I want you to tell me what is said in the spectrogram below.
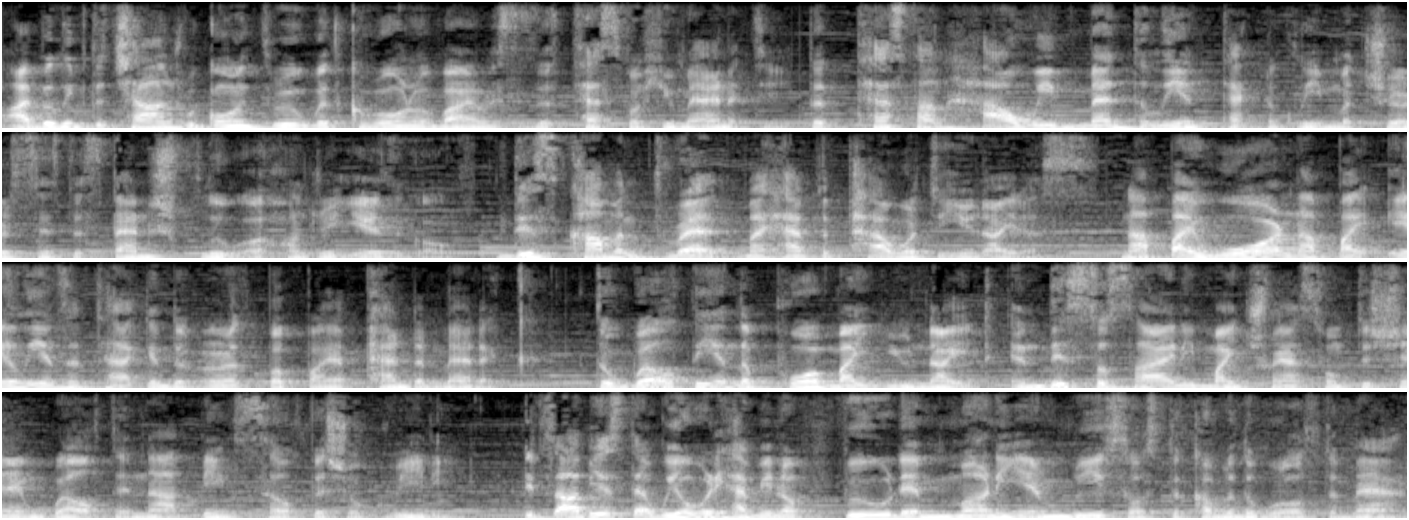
I believe the challenge we're going through with coronavirus is a test for humanity. The test on how we've mentally and technically matured since the Spanish flu a hundred years ago. This common thread might have the power to unite us. Not by war, not by aliens attacking the earth, but by a pandemic. The wealthy and the poor might unite, and this society might transform to sharing wealth and not being selfish or greedy. It's obvious that we already have enough food and money and resources to cover the world's demand.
